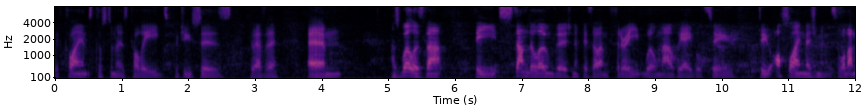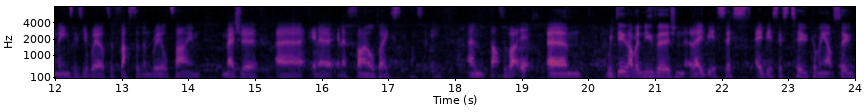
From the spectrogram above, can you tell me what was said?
with clients, customers, colleagues, producers, whoever. Um, as well as that, the standalone version of VisLM 3 will now be able to do offline measurements. So what that means is you'll be able to faster than real time measure uh, in a in a file based capacity, and that's about it. Um, we do have a new version of AB Assist, AB Assist 2 coming out soon.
